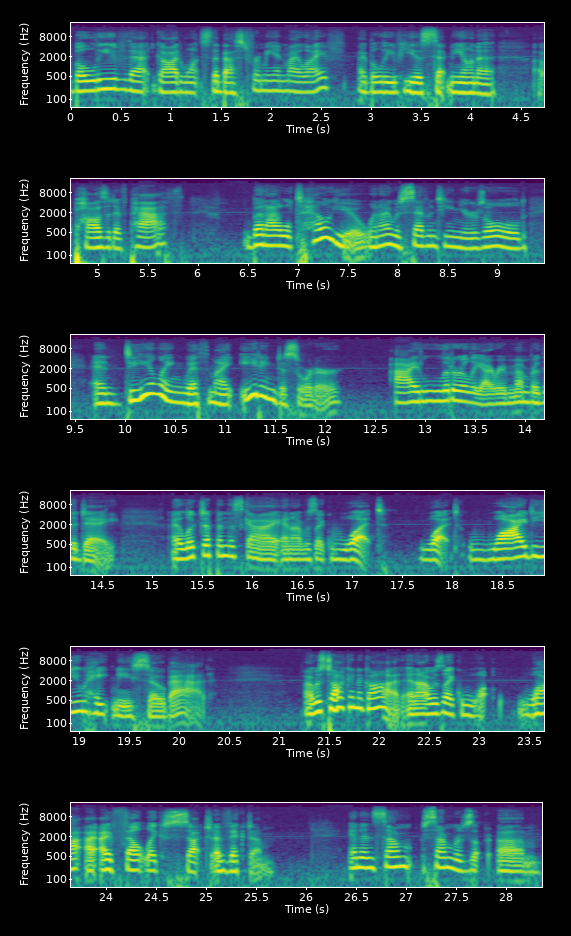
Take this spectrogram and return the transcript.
believe that God wants the best for me in my life. I believe He has set me on a, a positive path. But I will tell you, when I was 17 years old and dealing with my eating disorder, I literally, I remember the day. I looked up in the sky and I was like, What? What? Why do you hate me so bad? I was talking to God and I was like, Why? I felt like such a victim. And in some, some, um,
